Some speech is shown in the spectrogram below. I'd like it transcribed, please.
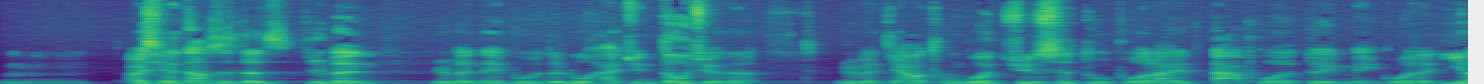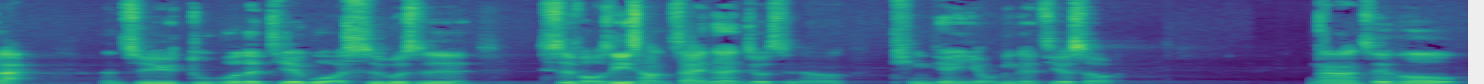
嗯，而且当时的日本日本内部的陆海军都觉得。日本将要通过军事赌博来打破对美国的依赖。那至于赌博的结果是不是是否是一场灾难，就只能听天由命的接受了。那最后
